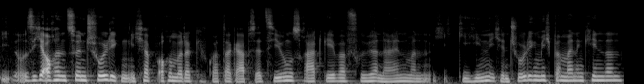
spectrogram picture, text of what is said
sich auch zu entschuldigen. Ich habe auch immer gedacht, oh Gott, da gab es Erziehungsratgeber früher. Nein, man, ich, ich gehe hin, ich entschuldige mich bei meinen Kindern.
